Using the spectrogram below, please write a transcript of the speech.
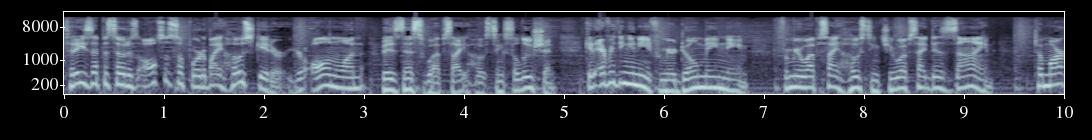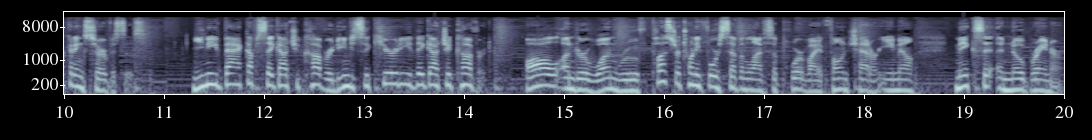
Today's episode is also supported by HostGator, your all in one business website hosting solution. Get everything you need from your domain name, from your website hosting to your website design to marketing services. You need backups, they got you covered. You need security, they got you covered. All under one roof, plus their 24 7 live support via phone, chat, or email makes it a no brainer.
